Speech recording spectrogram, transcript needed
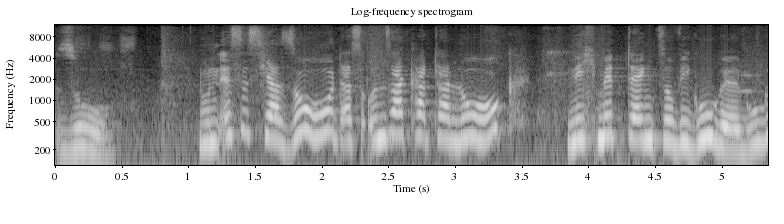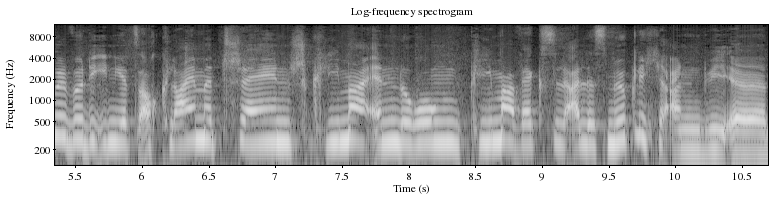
So, nun ist es ja so, dass unser Katalog nicht mitdenkt, so wie Google. Google würde Ihnen jetzt auch Climate Change, Klimaänderung, Klimawechsel, alles Mögliche anbieten. Äh,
